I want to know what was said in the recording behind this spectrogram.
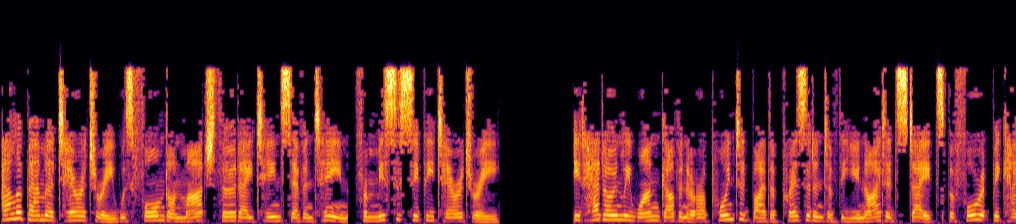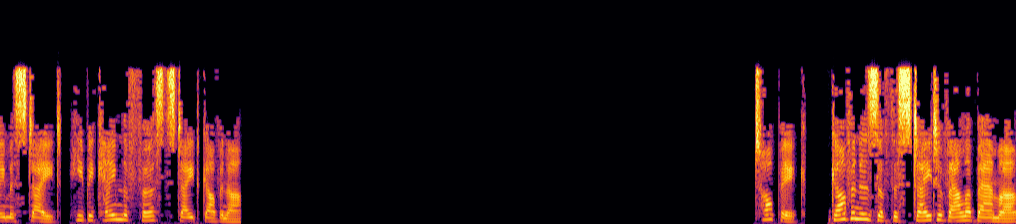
Alabama Territory was formed on March 3, 1817, from Mississippi Territory. It had only one governor appointed by the President of the United States before it became a state, he became the first state governor. Governors of the state of Alabama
